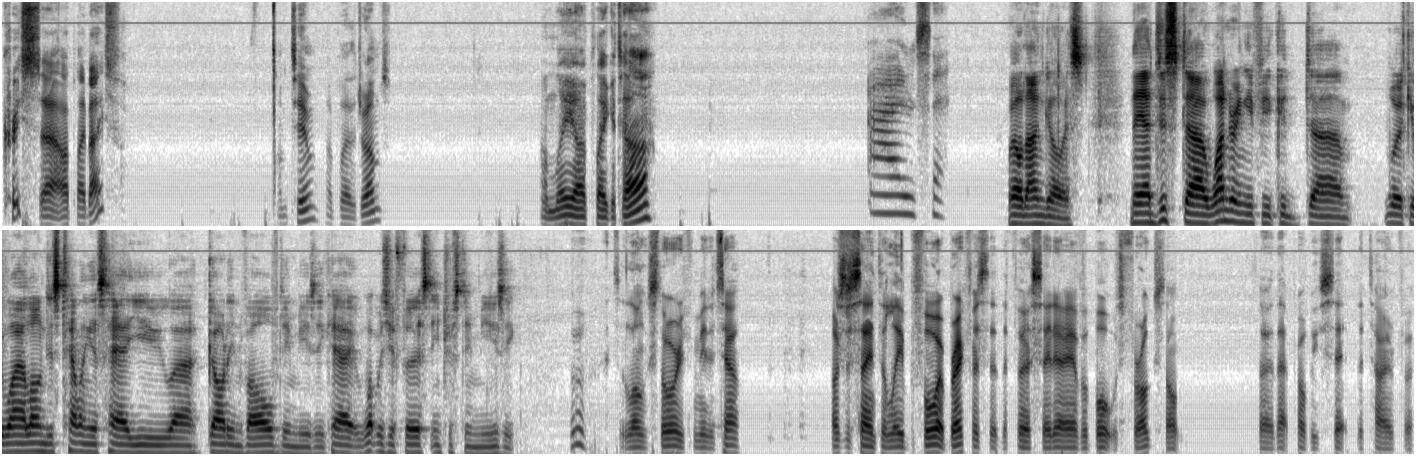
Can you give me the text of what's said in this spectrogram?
Chris. Uh, I play bass. I'm Tim. I play the drums. I'm Lee. I play guitar. I'm Well done, guys. Now, just uh, wondering if you could um, work your way along, just telling us how you uh, got involved in music. How, what was your first interest in music? It's a long story for me to tell. I was just saying to Lee before at breakfast that the first CD I ever bought was Frog Stomp. So that probably set the tone for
